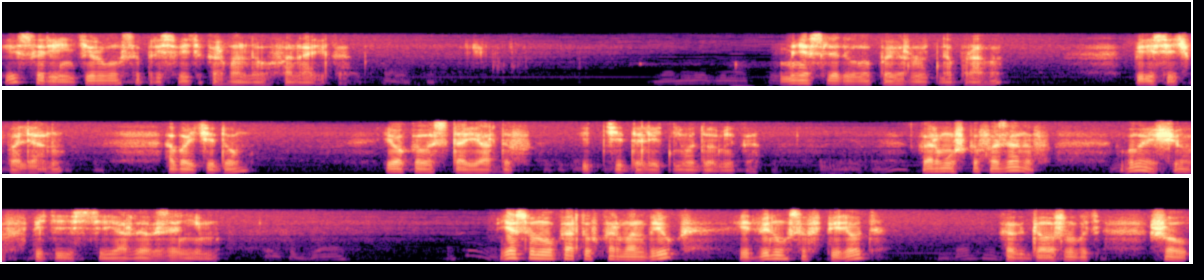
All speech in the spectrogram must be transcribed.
и сориентировался при свете карманного фонарика. Мне следовало повернуть направо, пересечь поляну, обойти дом и около ста ярдов идти до летнего домика. Кормушка фазанов была еще в 50 ярдах за ним. Я сунул карту в карман брюк и двинулся вперед, как, должно быть, шел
